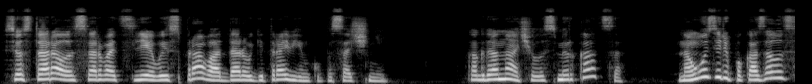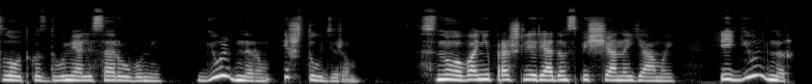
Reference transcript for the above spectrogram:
все старалась сорвать слева и справа от дороги травинку посочней. Когда начало смеркаться, на озере показалась лодка с двумя лесорубами, Гюльднером и Штудером. Снова они прошли рядом с песчаной ямой, и Гюльднер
